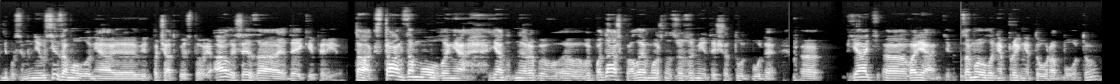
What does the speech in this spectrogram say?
допустим, не усі замовлення е, від початку історії, а лише за деякий період. Так, стан замовлення. Я тут не робив е, випадашку, але можна зрозуміти, що тут буде 5 варіантів. Замовлення прийнято у роботу,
